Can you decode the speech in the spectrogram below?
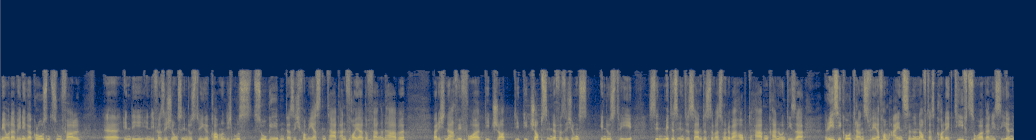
mehr oder weniger großen Zufall äh, in, die, in die Versicherungsindustrie gekommen. Und ich muss zugeben, dass ich vom ersten Tag an Feuer gefangen habe, weil ich nach wie vor die, Job, die, die Jobs in der Versicherungsindustrie sind mit das Interessanteste, was man überhaupt haben kann. Und dieser Risikotransfer vom Einzelnen auf das Kollektiv zu organisieren,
